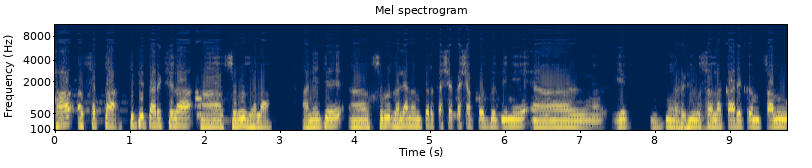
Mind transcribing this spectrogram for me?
हा सप्ताह किती तारखेला सुरू झाला आणि ते सुरू झाल्यानंतर कशा कशा पद्धतीने एक दिवसाला कार्यक्रम चालू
